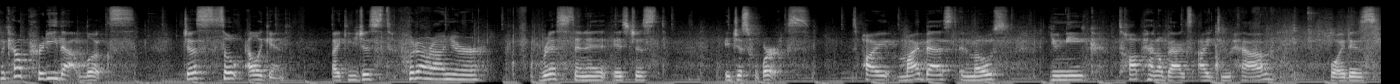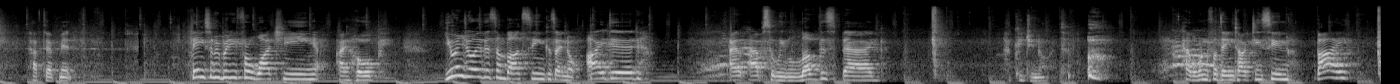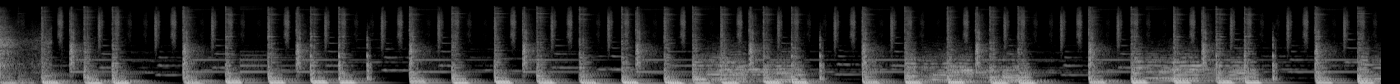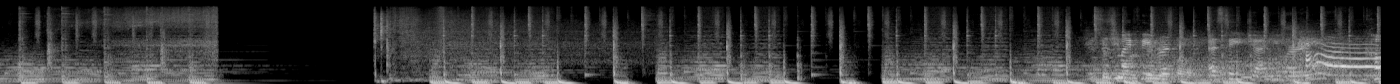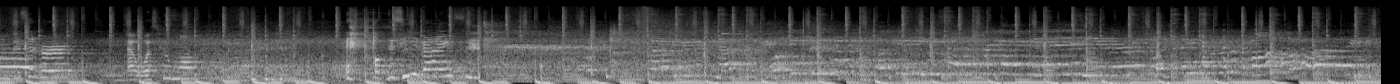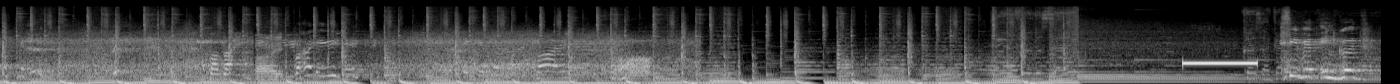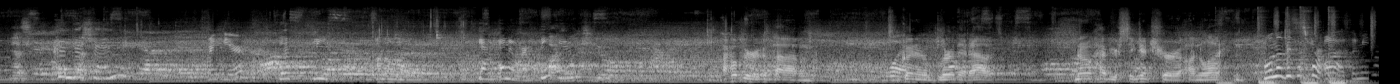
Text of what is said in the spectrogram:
Look how pretty that looks. Just so elegant. Like you just put it around your wrist and it, it's just, it just works. It's probably my best and most unique top handle bags I do have. It is, have to admit. Thanks everybody for watching. I hope you enjoyed this unboxing because I know I did. I absolutely love this bag. How could you not? Have a wonderful day and talk to you soon. Bye. Is my favorite SA January. Hi. Come visit her at Westfield Mall. Hope to see you guys. Bye-bye. Bye. Bye. Bye. Receive Right here? Yes, please. Yeah, anywhere. Thank Why you. you? I hope you're um, going to blur that out. No, have your signature online. Well, no, this is for us. I mean.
